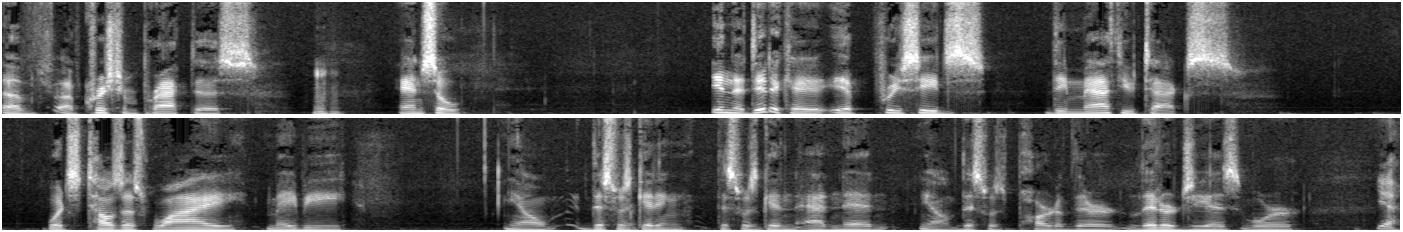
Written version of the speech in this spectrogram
of of Christian practice. Mhm. And so in the Didache, it precedes the Matthew text, which tells us why maybe you know this was getting this was getting added in. You know, this was part of their liturgy as were Yeah,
